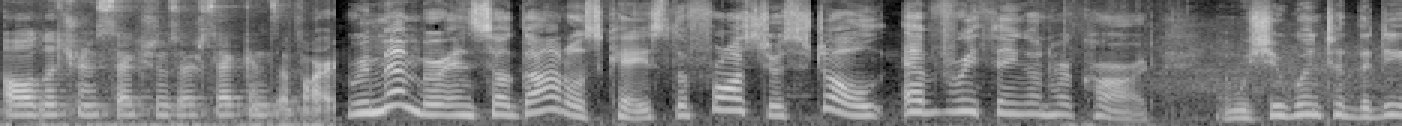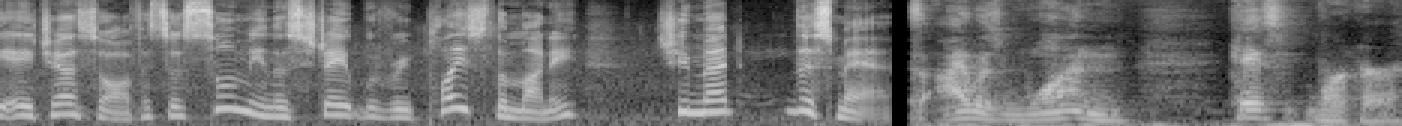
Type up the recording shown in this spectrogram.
All the transactions are seconds apart. Remember, in Salgado's case, the fraudster stole everything on her card. And when she went to the DHS office, assuming the state would replace the money, she met this man. I was one caseworker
